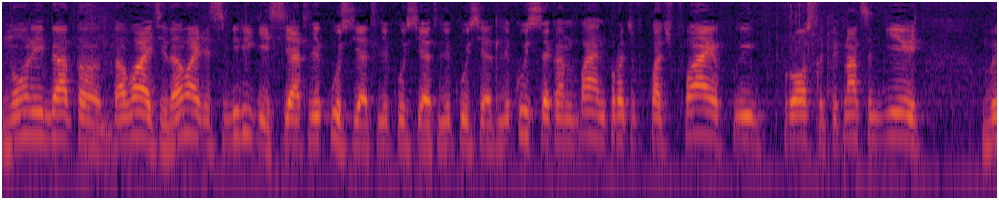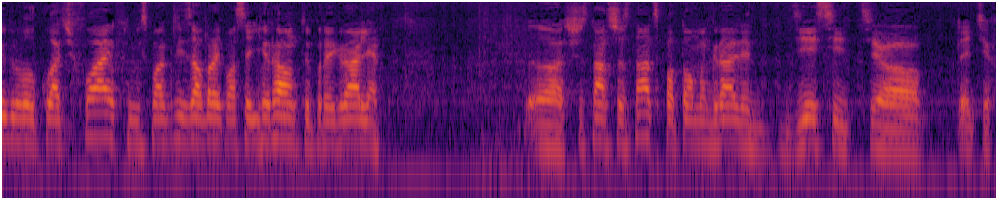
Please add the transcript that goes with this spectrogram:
Но, ребята, давайте, давайте, соберитесь. Я отвлекусь, я отвлекусь, я отвлекусь, я отвлекусь. Second Wine против Clutch 5 и просто 15-9 выигрывал Clutch 5. Не смогли забрать последний раунд и проиграли 16-16, э, потом играли 10 э, этих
